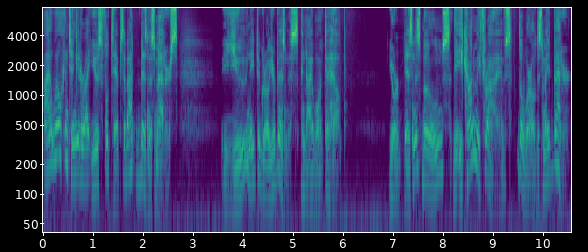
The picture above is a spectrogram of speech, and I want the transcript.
I will continue to write useful tips about business matters. You need to grow your business, and I want to help. Your business booms, the economy thrives, the world is made better.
